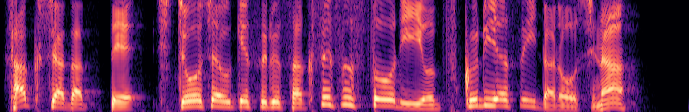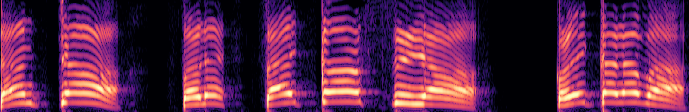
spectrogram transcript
作者だって視聴者受けするサクセスストーリーを作りやすいだろうしな団長、それ最高っすよ。これからは、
